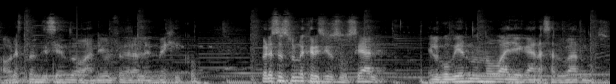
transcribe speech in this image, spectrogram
ahora están diciendo a nivel federal en México. Pero eso es un ejercicio social. El gobierno no va a llegar a salvarnos.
